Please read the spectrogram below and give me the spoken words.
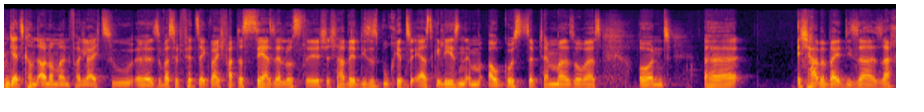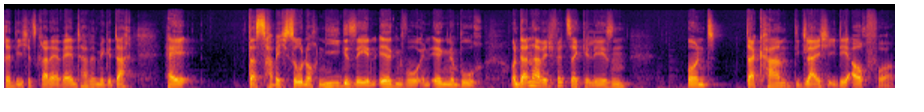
Und jetzt kommt auch nochmal ein Vergleich zu äh, Sebastian Fitzek, weil ich fand das sehr, sehr lustig. Ich habe dieses Buch hier zuerst gelesen im August, September, sowas. Und äh, ich habe bei dieser Sache, die ich jetzt gerade erwähnt habe, mir gedacht, hey, das habe ich so noch nie gesehen, irgendwo in irgendeinem Buch. Und dann habe ich Fitzek gelesen und da kam die gleiche Idee auch vor.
